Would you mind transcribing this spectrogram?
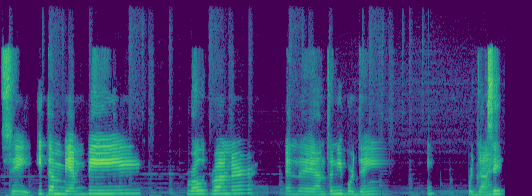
Sí, y también vi Roadrunner, el de Anthony Bourdain. Bourdain. Sí.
